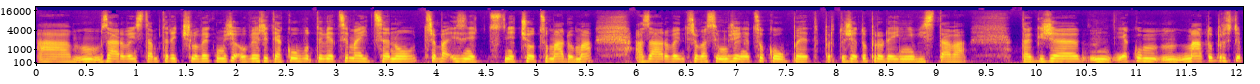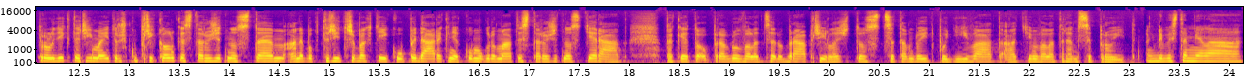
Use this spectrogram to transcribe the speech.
a mm, zároveň si tam tedy člověk může ověřit, jakou ty věci mají cenu, třeba i z, ně, z něčeho, co má doma a zároveň třeba si může něco koupit, protože je to prodejní výstava. Takže mm, jako má to prostě pro lidi, kteří mají trošku příklon ke starožitnostem, anebo kteří třeba chtějí koupit dárek někomu, kdo má ty starožitnosti rád, tak je to opravdu velice dobrá příležitost se tam dojít podívat a tím veletrhem si projít. A kdybyste měla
